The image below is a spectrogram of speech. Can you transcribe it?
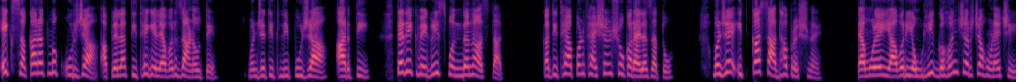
एक सकारात्मक ऊर्जा आपल्याला तिथे गेल्यावर जाणवते. म्हणजे तिथली पूजा आरती त्यात एक वेगळी स्पंदनं असतात. का तिथे आपण फॅशन शो करायला जातो. म्हणजे इतका साधा प्रश्न आहे. त्यामुळे यावर एवढी गहन चर्चा होण्याची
